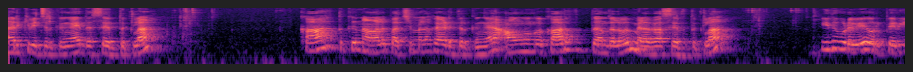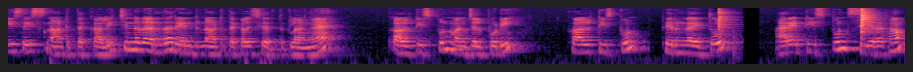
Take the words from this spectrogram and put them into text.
நறுக்கி வச்சுருக்குங்க. இதை சேர்த்துக்கலாம். காரத்துக்கு நாலு பச்சை மிளகாய் எடுத்துருக்குங்க. அவங்கவுங்க காரத்துக்கு தகுந்த அளவு மிளகாய் சேர்த்துக்கலாம். இது கூடவே ஒரு பெரிய சைஸ் நாட்டு தக்காளி. சின்னதாக இருந்தால் ரெண்டு நாட்டு தக்காளி சேர்த்துக்கலாங்க. கால் டீஸ்பூன் மஞ்சள் பொடி கால் டீஸ்பூன் பெருங்காய்த்தூள் அரை டீஸ்பூன் சீரகம்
